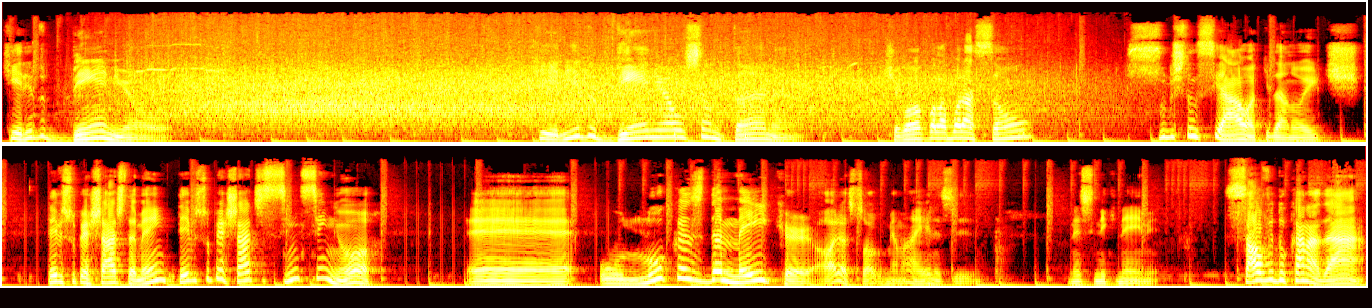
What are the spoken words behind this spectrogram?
querido Daniel. Querido Daniel Santana. Chegou a colaboração substancial aqui da noite. Teve superchat também? Teve superchat, sim, senhor. É, O Lucas The Maker. Olha só, me amarrei nesse, nesse nickname. Salve do Canadá,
